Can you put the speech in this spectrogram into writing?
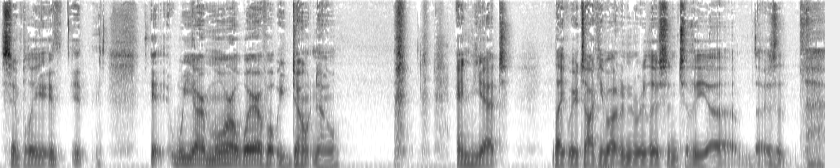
simply it, it, it, we are more aware of what we don't know, and yet, like we were talking about when we listened to the, uh, the is it? I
